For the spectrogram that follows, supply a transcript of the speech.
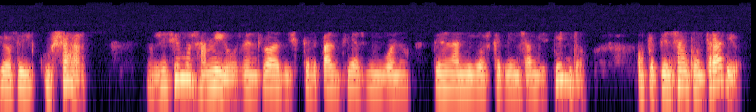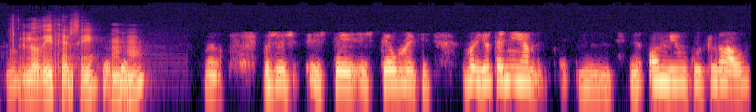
Jordi Cushart, nos hicimos amigos dentro de las discrepancias, muy bueno tener amigos que piensan distinto o que piensan contrario. Lo dice, sí. Bueno, pues este, este hombre dice, bueno, yo tenía mm, Omnium Cultural,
